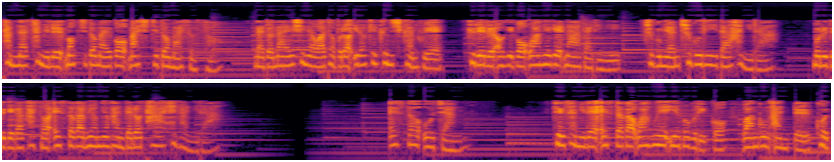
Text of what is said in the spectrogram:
밤낮 3일을 먹지도 말고 마시지도 마소서. 나도 나의 시녀와 더불어 이렇게 금식한 후에 규례를 어기고 왕에게 나아가리니 죽으면 죽으리이다 하니라. 모르드게가 가서 에스더가 명령한 대로 다 행하니라. 에스더 5장 제3일에 에스더가 왕후의 예복을 입고 왕궁 안뜰 곧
